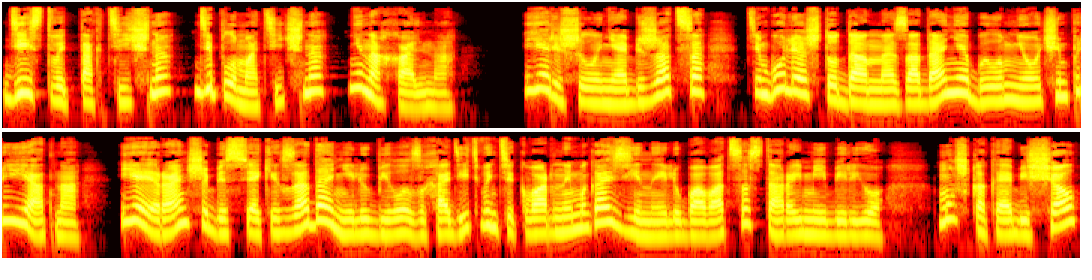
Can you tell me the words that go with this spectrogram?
Действовать тактично, дипломатично, не нахально. Я решила не обижаться, тем более, что данное задание было мне очень приятно. Я и раньше без всяких заданий любила заходить в антикварные магазины и любоваться старой мебелью. Муж, как и обещал,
